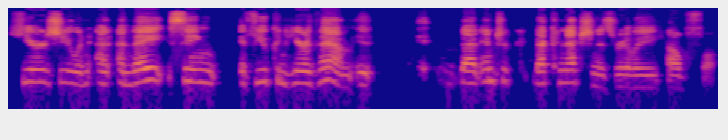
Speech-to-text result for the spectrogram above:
hears you and, and, and they seeing if you can hear them, it, that inter that connection is really helpful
